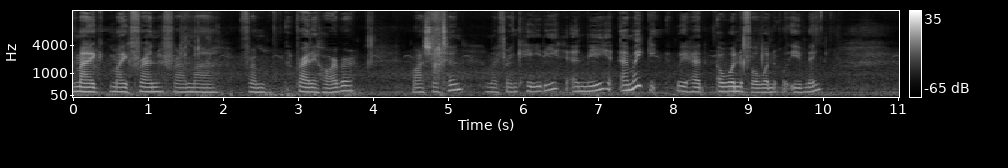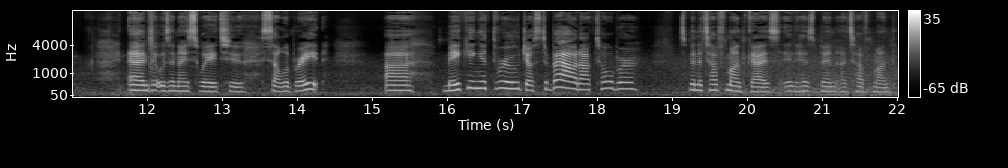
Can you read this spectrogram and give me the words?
my my friend from uh, from Friday Harbor, Washington, my friend Katie and me and Mikey. We had a wonderful, wonderful evening and it was a nice way to celebrate uh, making it through just about October. It's been a tough month, guys. It has been a tough month.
